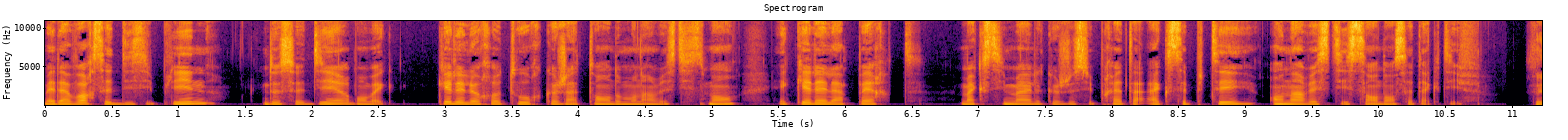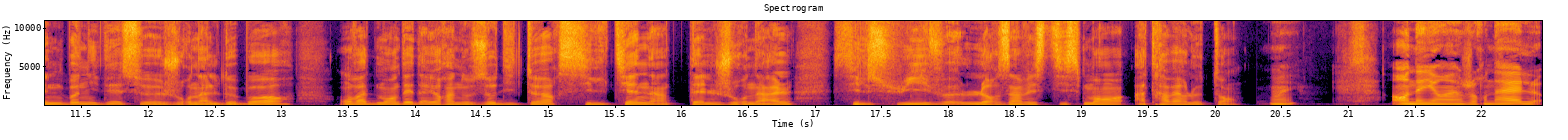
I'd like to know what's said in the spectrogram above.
mais d'avoir cette discipline, de se dire, bon, ben, quel est le retour que j'attends de mon investissement et quelle est la perte maximale que je suis prête à accepter en investissant dans cet actif? C'est une bonne idée ce journal de bord. On va demander d'ailleurs à nos auditeurs s'ils tiennent un tel journal, s'ils suivent leurs investissements à travers le temps. Oui. En ayant un journal,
